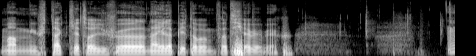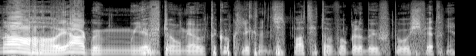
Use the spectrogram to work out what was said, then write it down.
Mam już takie coś, że najlepiej to bym przed siebie biegł. No, jakbym jeszcze umiał tylko kliknąć spację, to w ogóle by już było świetnie.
